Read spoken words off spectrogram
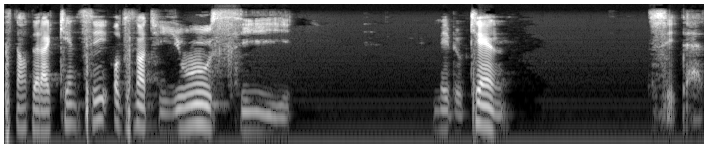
It's not that I can't see or it's not you see. Maybe you can see that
